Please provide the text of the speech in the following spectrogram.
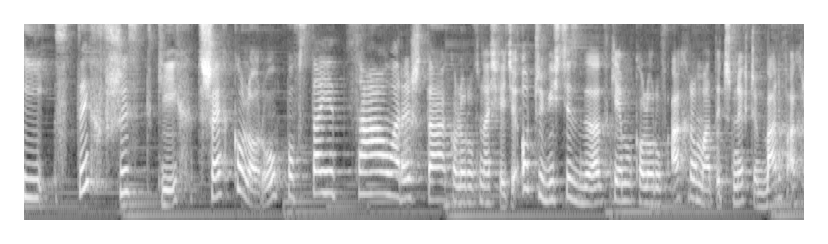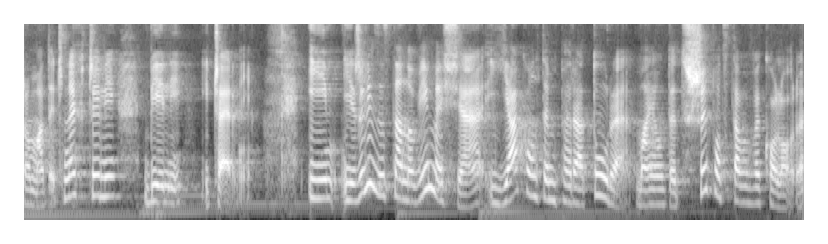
i z tych wszystkich trzech kolorów powstaje cała reszta kolorów na świecie. Oczywiście z dodatkiem kolorów achromatycznych czy barw achromatycznych, czyli bieli i czerni. I jeżeli zastanowimy się, jaką temperaturę mają te trzy podstawowe kolory,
